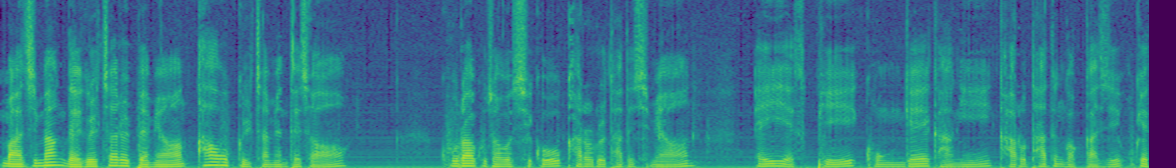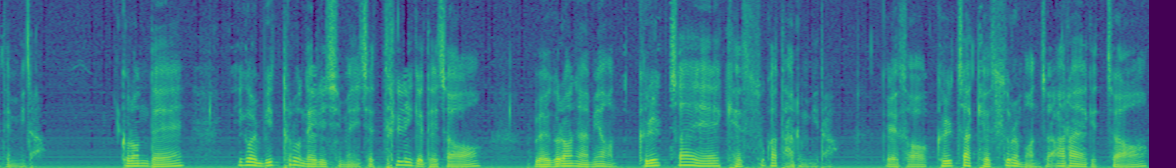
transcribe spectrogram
마지막 네 글자를 빼면 아홉 글자면 되죠. 9라고 적으시고 가로를 닫으시면 ASP 공개 강의 가로 닫은 것까지 오게 됩니다. 그런데 이걸 밑으로 내리시면 이제 틀리게 되죠. 왜 그러냐면 글자의 개수가 다릅니다. 그래서 글자 개수를 먼저 알아야겠죠.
